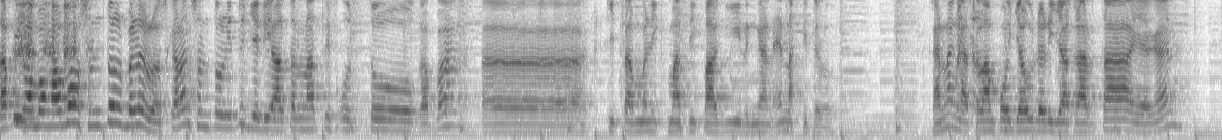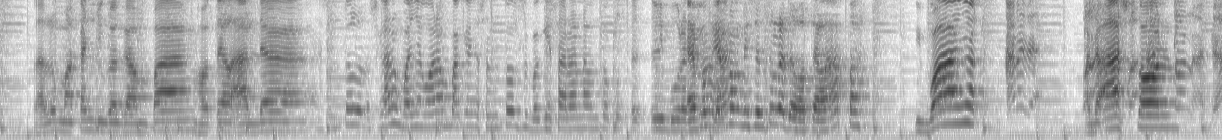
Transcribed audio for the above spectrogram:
Tapi ngomong-ngomong Sentul bener loh. Sekarang Sentul itu jadi alternatif untuk apa? eh, kita menikmati pagi dengan enak gitu loh. Karena nggak terlampau jauh dari Jakarta ya kan. Lalu makan juga gampang, hotel ada. Sentul sekarang banyak orang pakai Sentul sebagai sarana untuk liburan Emang juga. emang di Sentul ada hotel apa? Ih, banyak. Kan ada. Ada Aston. Aston ada.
